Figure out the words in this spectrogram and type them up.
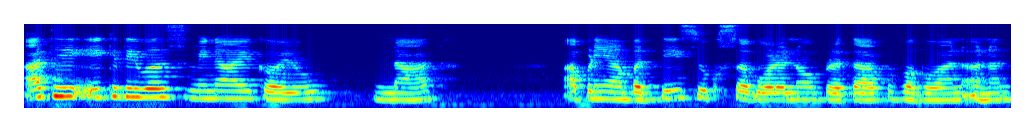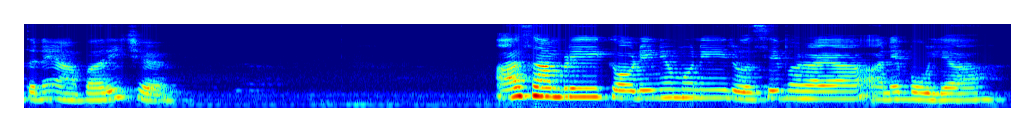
આથી એક દિવસ મીનાએ કહ્યું, નાથ, આપણી આ બધી સુખ સગવડનો પ્રતાપ ભગવાન અનંતને આભારી છે. આ સાંભળી કૌડિન્ય રોષે ભરાયા અને બોલ્યા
